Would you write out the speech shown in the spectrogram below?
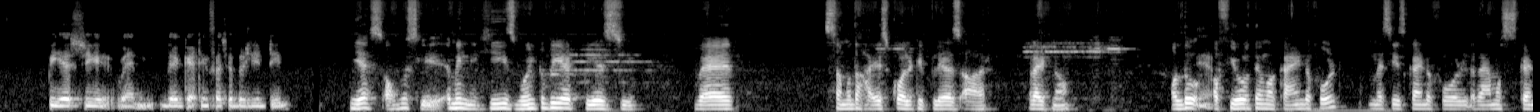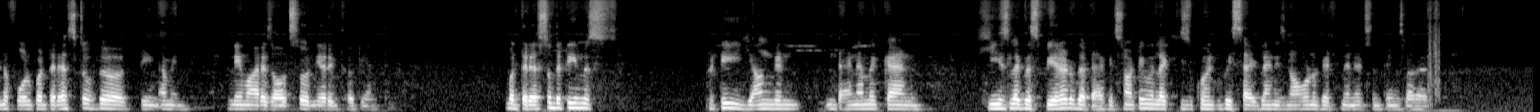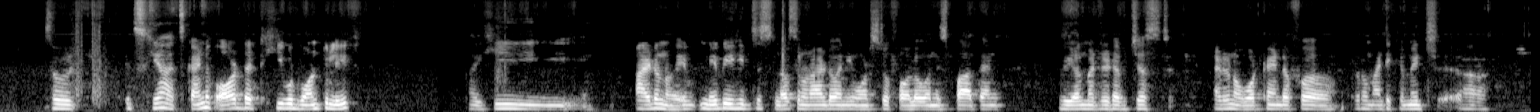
PSG when they're getting such a brilliant team? Yes, obviously. I mean, he's going to be at PSG, where some of the highest quality players are right now. Although Yeah. a few of them are kind of old. Messi is kind of old. Ramos is kind of old. But the rest of the team, I mean, Neymar is also nearing 30, I think. But the rest of the team is pretty young and dynamic, and he's like the spirit of the attack. It's not even like he's going to be sidelined. He's not going to get minutes and things like that. So it's yeah, it's kind of odd that he would want to leave. Uh, he, I don't know. Maybe he just loves Ronaldo and he wants to follow on his path. And Real Madrid have just, I don't know what kind of a romantic image uh,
